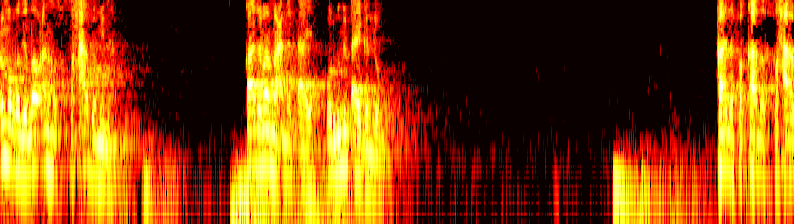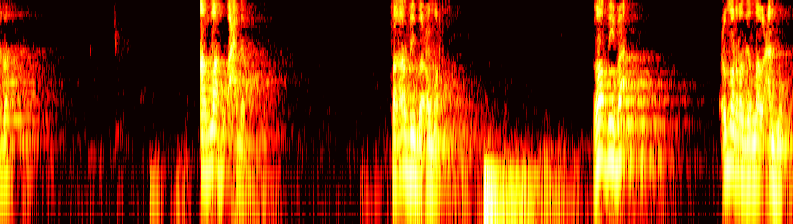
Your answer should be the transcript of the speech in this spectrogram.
عمر رضي الله عنه الصحابة منها. قال ما معنى الآية؟ ورون الآية؟ قال لهم. قال فقال الصحابة الله أعلم. فغضب عمر. غضب عمر رضي الله عنه.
